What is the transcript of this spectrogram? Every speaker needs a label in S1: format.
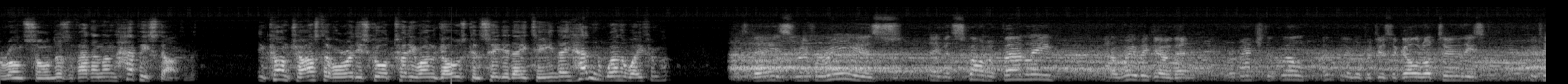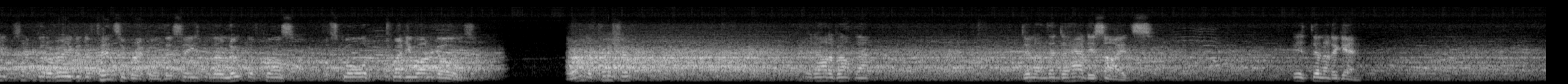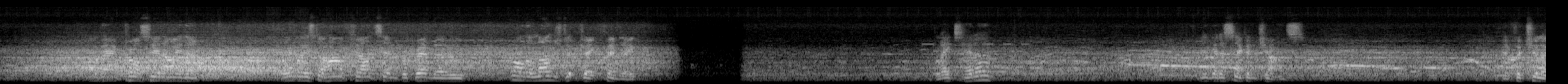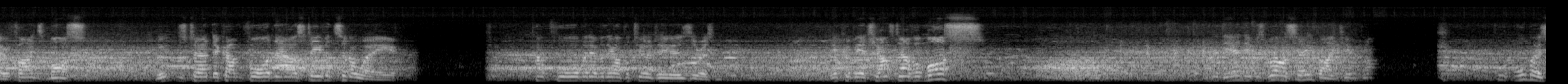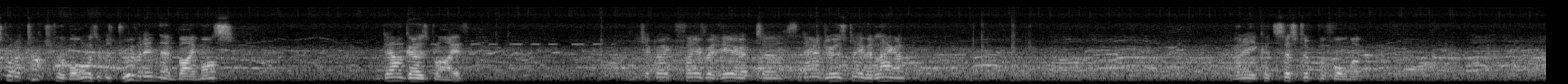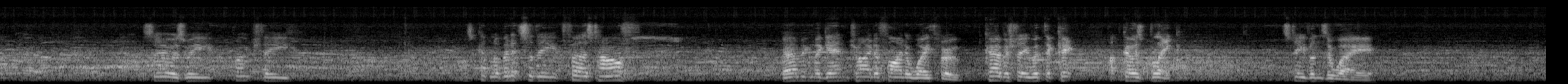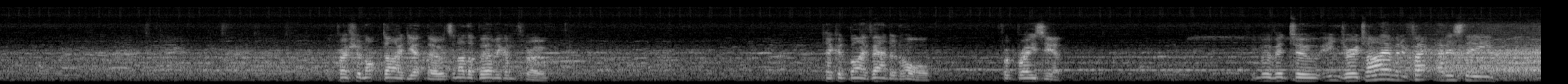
S1: Ron Saunders have had an unhappy start. In contrast, have already scored 21 goals, conceded 18. They hadn't won away from home.
S2: Today's referee is David Scott of Burnley, and away we go then for a match that, well, hopefully will produce a goal or two. These two teams haven't got a very good defensive record this season, though Luton, of course, have scored 21 goals. They're under pressure. No doubt about that. Dillon then to Handysides. Here's Dillon again. No back cross in either. Almost a half chance in for Bremner, who rather lunged at Jake Findlay. Blake's header. You get a second chance. And Fuccillo finds Moss. Luton's turn to come forward now. Stevenson away. Come forward whenever the opportunity is. There isn't. It could be a chance now for Moss. And in the end, it was well saved by Jim. Almost got a touch for the ball as it was driven in then by Moss. Down goes Blyth. Such a great favourite here at uh, St Andrews, David Langan. Very consistent performer. So as we approach the last couple of minutes of the first half, Birmingham again trying to find a way through. Curbishley with the kick. Up goes Blake. Stephens away. Pressure not died yet, though. It's another Birmingham throw. Taken by Van den Hauwe from Brazier. We move into injury time, and in fact, that is the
